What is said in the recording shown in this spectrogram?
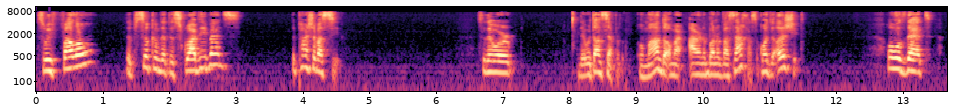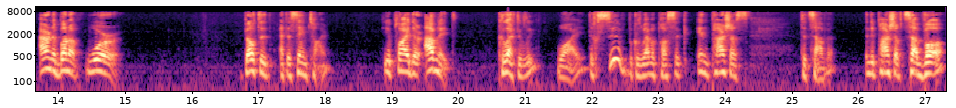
So we follow the psukim that describe the events, the Pasha Vasir. So they were they were done separately. According to the other sheet, holds that Aaron and Abanav were belted at the same time. He applied their avnet collectively. Why? Because we have a pasuk in Parshas Tetzava, in the Parsha of Tzava,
